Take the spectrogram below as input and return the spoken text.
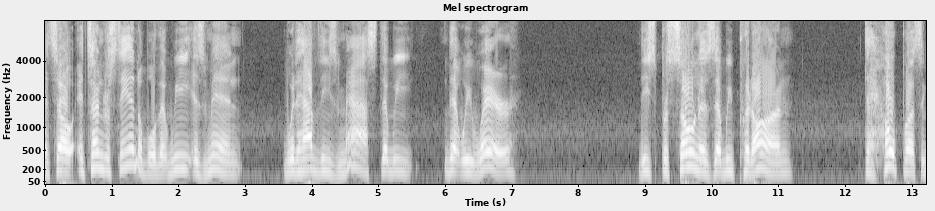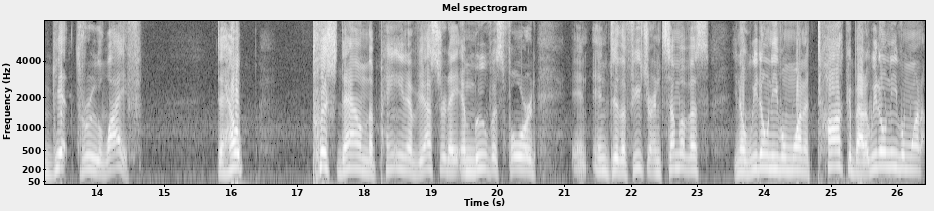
And so it's understandable that we as men would have these masks that we that we wear these personas that we put on to help us get through life, to help push down the pain of yesterday and move us forward in, into the future. And some of us, you know, we don't even want to talk about it. We don't even want to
